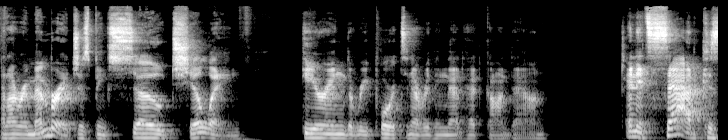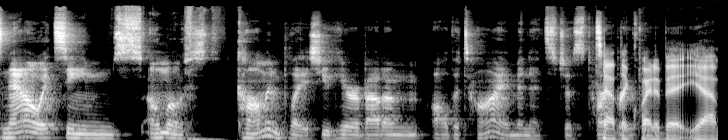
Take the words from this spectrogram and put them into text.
And I remember it just being so chilling hearing the reports and everything that had gone down. And it's sad because now it seems almost commonplace. You hear about them all the time, and it's just Sadly, quite a bit. Yeah.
